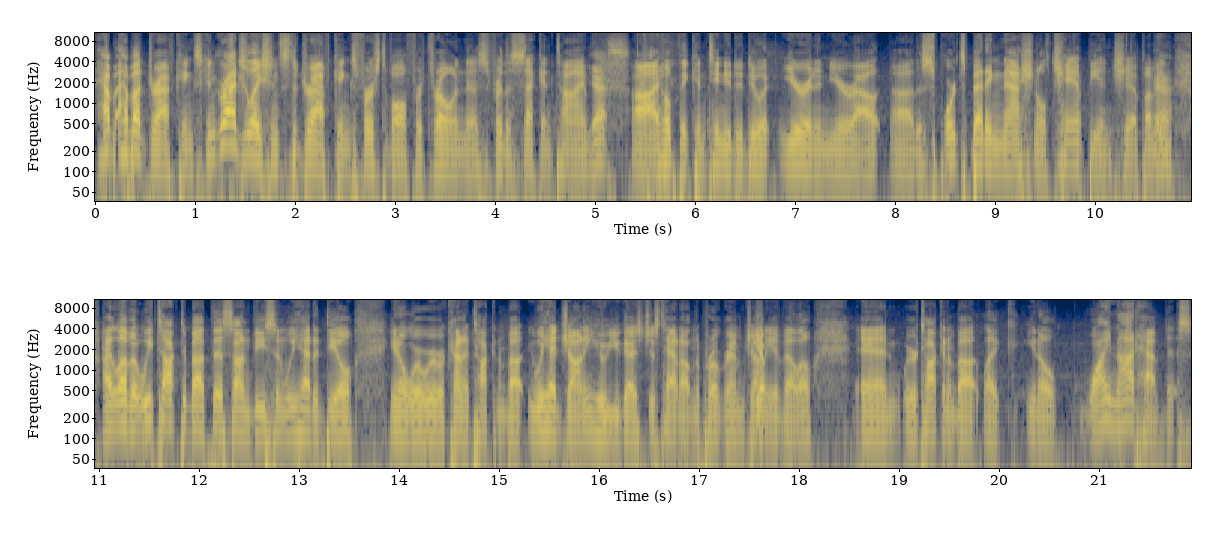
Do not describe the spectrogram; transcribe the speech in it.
How, how about DraftKings? Congratulations to DraftKings, first of all, for throwing this for the second time. Yes. Uh, I hope they continue to do it year in and year out. Uh, the Sports Betting National Championship. I mean, Yeah. I love it. We talked about this on VSiN. We had a deal, you know, where we were kind of talking about. We had Johnny, who you guys just had on the program, Johnny Avello, and we were talking about like, you know. Why not have this?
